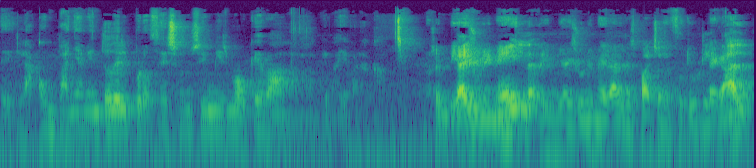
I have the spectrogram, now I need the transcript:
de, del acompañamiento del proceso en sí mismo que va, que va a llevar a cabo. Nos enviáis un email, enviáis un email al despacho de Futur Legal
